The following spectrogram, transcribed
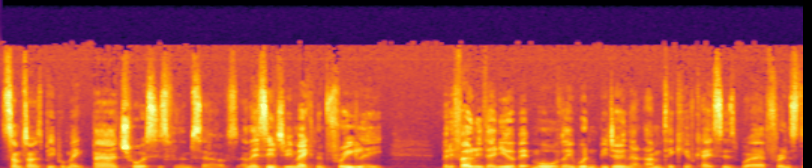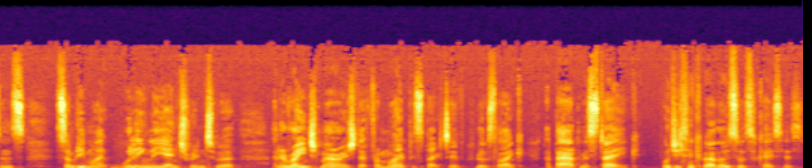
sometimes people make bad choices for themselves, and they seem to be making them freely. But if only they knew a bit more, they wouldn't be doing that. I'm thinking of cases where, for instance, somebody might willingly enter into a, an arranged marriage that, from my perspective, looks like a bad mistake. What do you think about those sorts of cases?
